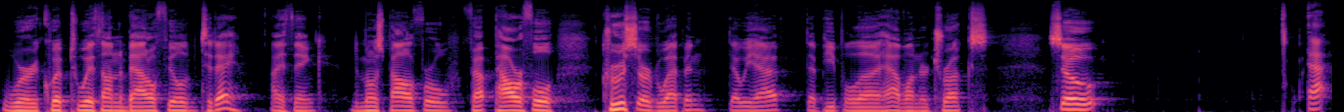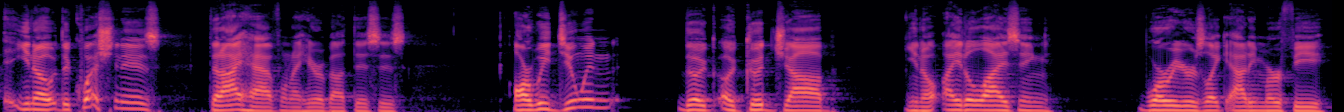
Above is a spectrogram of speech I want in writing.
we're equipped with on the battlefield today. I think the most powerful, powerful crew served weapon that we have that people uh, have on their trucks. So, uh, you know, the question is that I have when I hear about this is, are we doing the a good job, you know, idolizing warriors like Audie Murphy?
